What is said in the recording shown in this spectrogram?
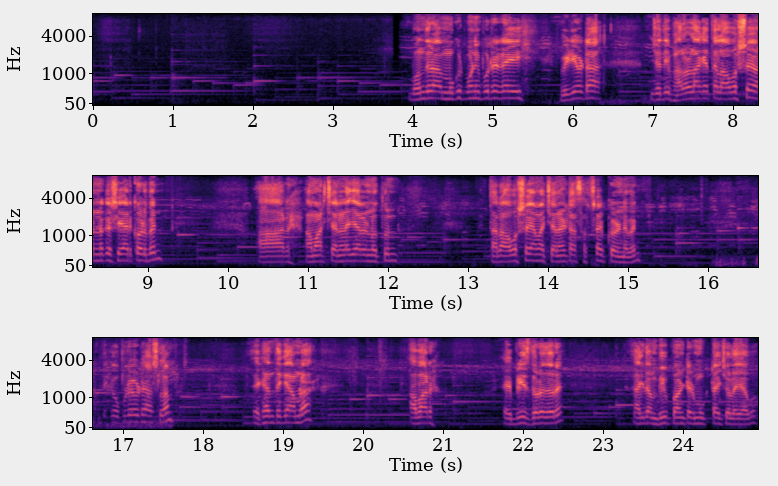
বন্ধুরা মুকুটমণিপুরের এই ভিডিওটা যদি ভালো লাগে, তাহলে অবশ্যই অন্যকে শেয়ার করবেন। আর আমার চ্যানেলে যারা নতুন, তারা অবশ্যই আমার চ্যানেলটা সাবস্ক্রাইব করে নেবেন। থেকে উপরে উঠে আসলাম। এখান থেকে আমরা আবার এই ব্রিজ ধরে ধরে একদম ভিউ পয়েন্টের মুখটাই চলে যাব।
